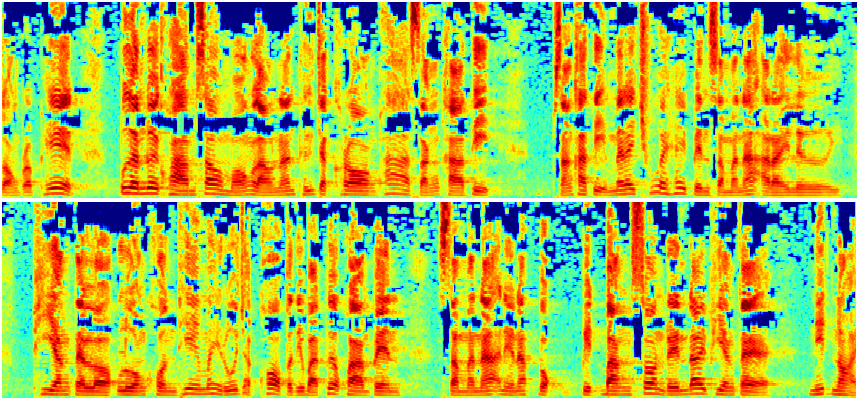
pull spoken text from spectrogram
12 ประเภท เปื้อนด้วยความเศร้าหมองเหล่านั้นถึงจะครองผ้าสังคาติ สังคาติไม่ได้ช่วยให้เป็นสมณะอะไรเลย เพียงแต่หลอกลวงคนที่ไม่รู้จักข้อปฏิบัติเพื่อความเป็น สมณะเนี่ยนะปกปิดบังซ่อนเร้นได้เพียงแต่นิดหน่อย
